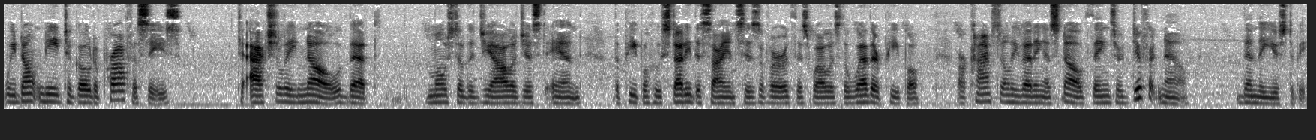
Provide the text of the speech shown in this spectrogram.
we don't need to go to prophecies to actually know that most of the geologists and the people who study the sciences of Earth, as well as the weather people, are constantly letting us know things are different now than they used to be.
